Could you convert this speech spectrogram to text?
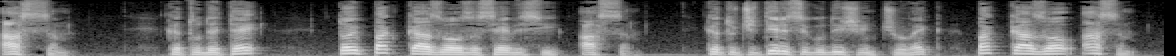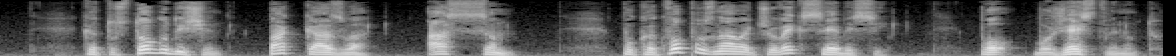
«Аз съм». Като дете, той пак казвал за себе си «Аз съм». Като 40 годишен човек, пак казвал «Аз съм». Като 100 годишен, пак казва «Аз съм». По какво познава човек себе си? По божественото.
